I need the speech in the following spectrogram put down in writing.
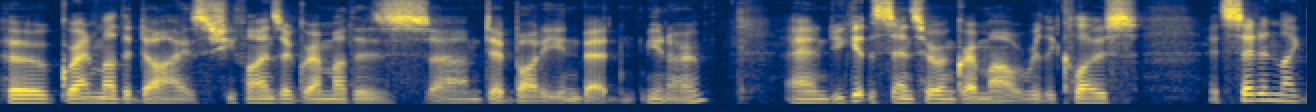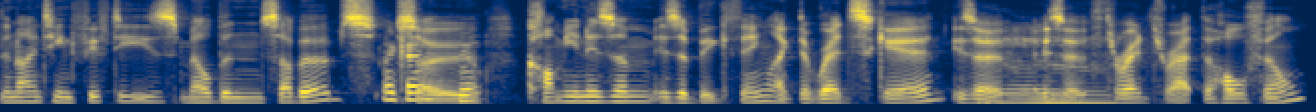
her grandmother dies. She finds her grandmother's um, dead body in bed, you know, and you get the sense her and grandma were really close. It's set in like the 1950s Melbourne suburbs, Okay, so yeah. communism is a big thing. Like the Red Scare is a is a Mm. thread throughout the whole film.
